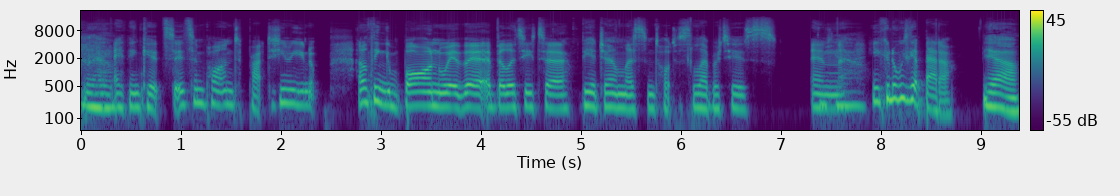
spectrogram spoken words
Yeah. I think it's it's important to practice. You know, you know, I don't think you're born with the ability to be a journalist and talk to celebrities, and Yeah. you can always get better. Yeah,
